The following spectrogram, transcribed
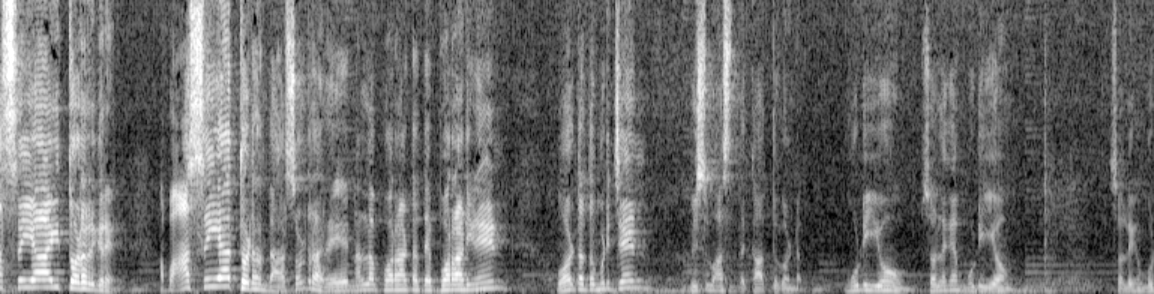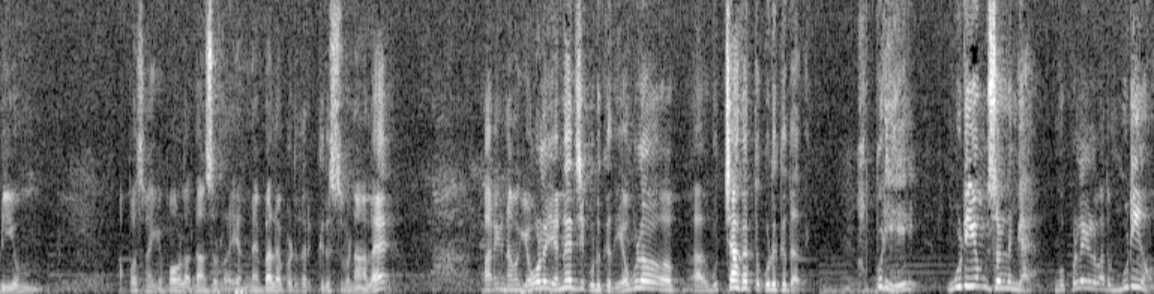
ஆசையாய் தொடர்கிறேன். அப்போ ஆசையாக தொடர்ந்தார் சொல்கிறாரு நல்ல போராட்டத்தை போராடினேன் ஓட்டத்தை முடிச்சேன் விசுவாசத்தை காத்துக்கொண்டேன். முடியும். சொல்லுங்க முடியும். சொல்லுங்க முடியும். அப்போ நான் இங்கே போகல தான் சொல்கிறேன் என்னை பலப்படுத்துற கிறிஸ்துவனால பாருங்க நமக்கு எவ்வளோ எனர்ஜி கொடுக்குது எவ்வளோ உற்சாகத்தை கொடுக்குது அது. அப்படி முடியும் சொல்லுங்க. உங்கள் பிள்ளைகள் அதை முடியும்.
